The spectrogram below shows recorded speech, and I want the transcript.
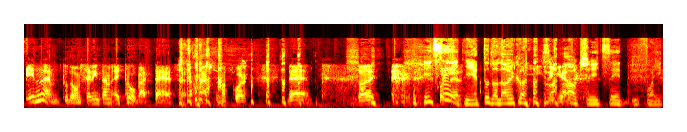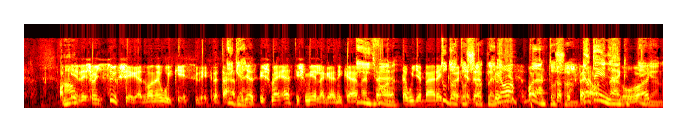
Én nem tudom, szerintem egy próbát tehetsz. Más nem akkor, de szóval, így szétnyílt, ez... tudod, amikor az igen. aksi így szétfolyik. A kérdés, hogy szükséged van-e új készülékre. Tehát, Igen. hogy ezt is, ezt is mérlegelni kell, mert Így te, te ugyebár egy Tudatosak környezet, ja, pontosan. Ja, tényleg. Vagy, Igen.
